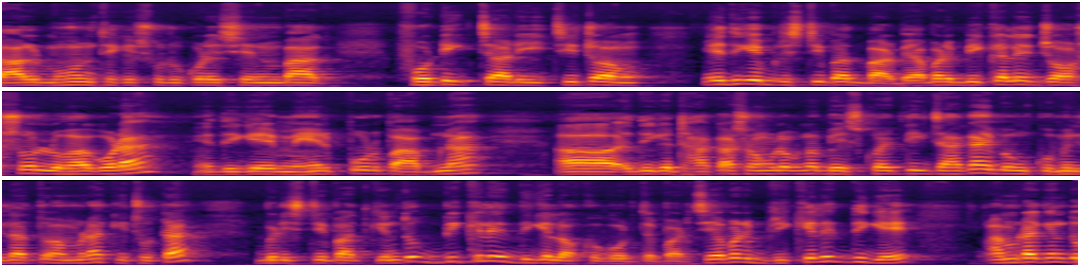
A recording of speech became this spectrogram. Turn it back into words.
লালমোহন থেকে শুরু করে সেনবাগ, ফটিকচারি, চিটং, এদিকে বৃষ্টিপাত বাড়বে। আবার বিকালে যশোর, লোহাগড়া, এদিকে মেহেরপুর, পাবনা এদিকে ঢাকা সংলগ্ন বেশ কয়েকটি জায়গা এবং কুমিল্লাতেও আমরা কিছুটা বৃষ্টিপাত কিন্তু বিকেলের দিকে লক্ষ্য করতে পারছি। আবার বিকেলের দিকে আমরা কিন্তু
